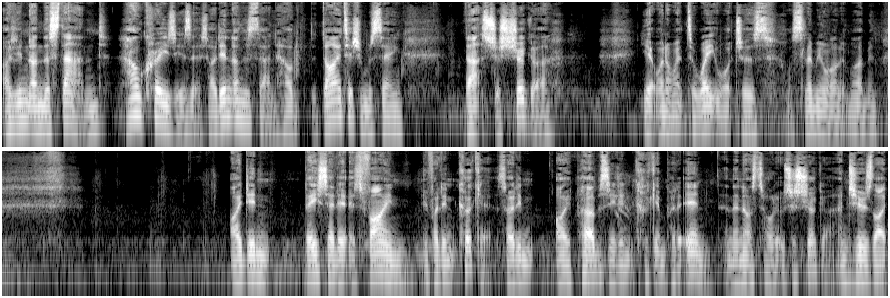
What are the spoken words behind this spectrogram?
I didn't understand. How crazy is this? I didn't understand how the dietitian was saying that's just sugar. Yet when I went to Weight Watchers, or Slimming World it might have been, I didn't they said it is fine if I didn't cook it. So I didn't, I purposely didn't cook it and put it in. And then I was told it was just sugar. And she was like,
